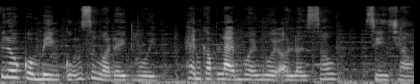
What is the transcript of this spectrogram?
Video của mình cũng dừng ở đây thôi. Hẹn gặp lại mọi người ở lần sau. Xin chào.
